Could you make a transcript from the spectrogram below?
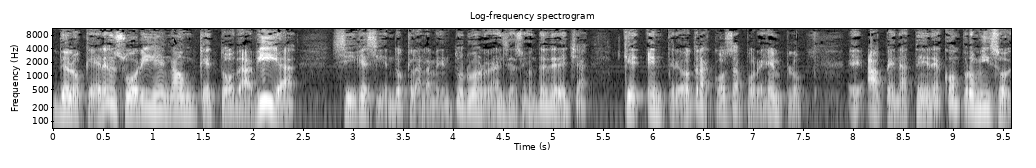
de lo que era en su origen, aunque todavía sigue siendo claramente una organización de derecha que, entre otras cosas, por ejemplo, apenas tiene compromiso.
